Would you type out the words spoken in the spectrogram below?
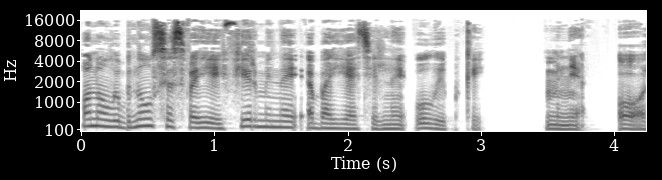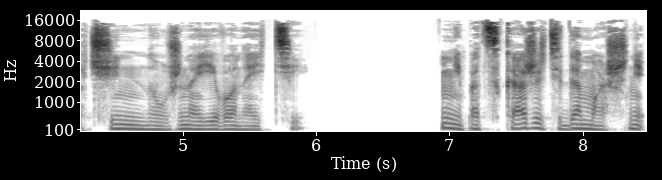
Он улыбнулся своей фирменной обаятельной улыбкой. «Мне очень нужно его найти. Не подскажете домашний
